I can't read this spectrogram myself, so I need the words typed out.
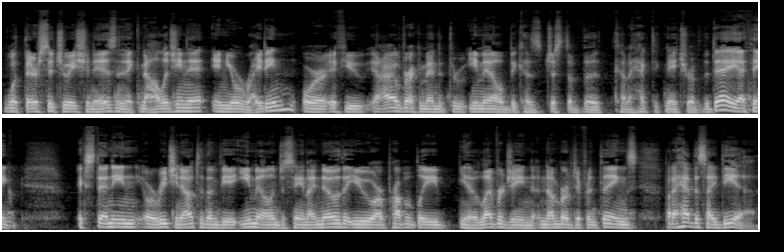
what their situation is and acknowledging it in your writing, or if you I would recommend it through email because just of the kind of hectic nature of the day. I think extending or reaching out to them via email and just saying, I know that you are probably, you know, leveraging a number of different things, but I had this idea.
